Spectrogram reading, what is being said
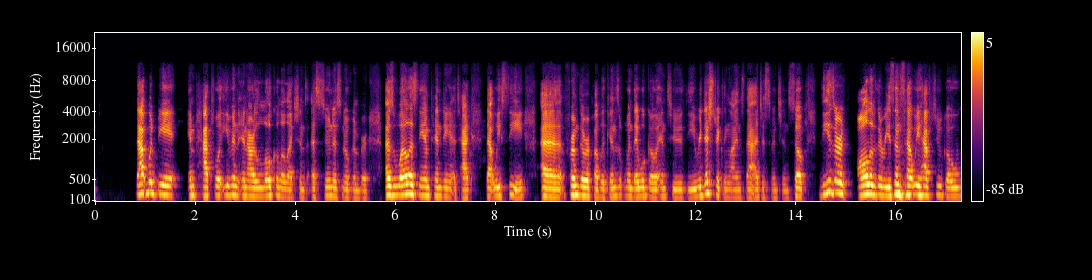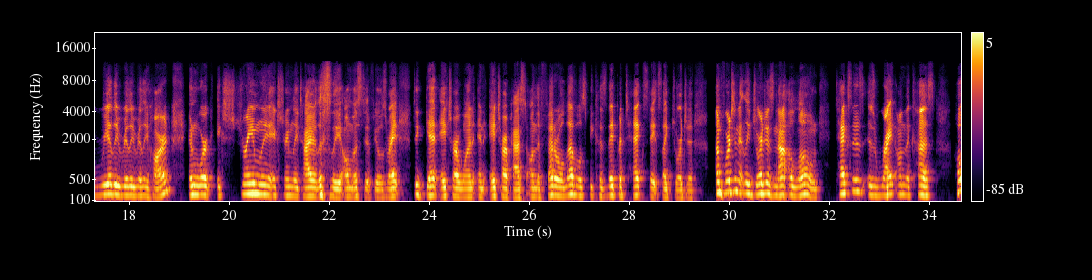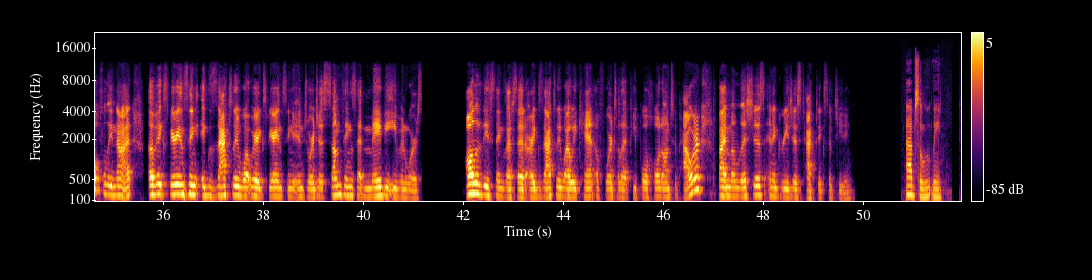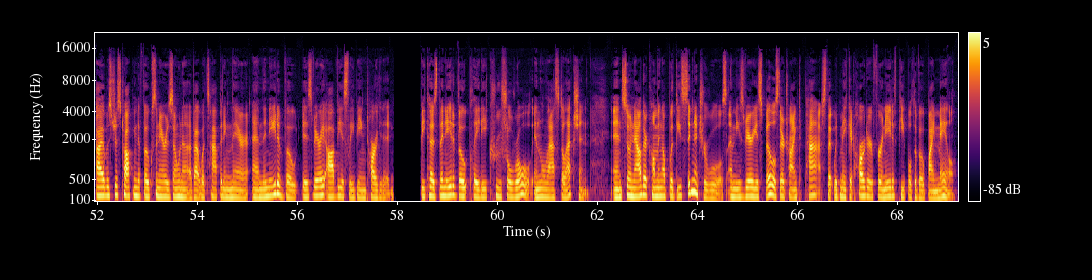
That would be impactful even in our local elections as soon as November, as well as the impending attack that we see uh, from the Republicans when they will go into the redistricting lines that I just mentioned. So these are all of the reasons that we have to go really, really, really hard and work extremely, extremely tirelessly, almost it feels right, to get HR1 and HR passed on the federal levels because they protect states like Georgia Unfortunately, Georgia is not alone. Texas is right on the cusp, hopefully not, of experiencing exactly what we're experiencing in Georgia, some things that may be even worse. all of these things I've said are exactly why we can't afford to let people hold on to power by malicious and egregious tactics of cheating. Absolutely. I was just talking to folks in Arizona about what's happening there, and the native vote is very obviously being targeted because the native vote played a crucial role in the last election. And so now they're coming up with these signature rules and these various bills they're trying to pass that would make it harder for native people to vote by mail.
